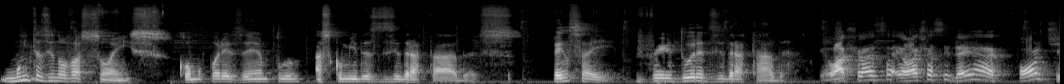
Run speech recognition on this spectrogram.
muitas inovações, como por exemplo as comidas desidratadas. Pensa aí, verdura desidratada. Eu acho essa, eu acho essa ideia forte,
